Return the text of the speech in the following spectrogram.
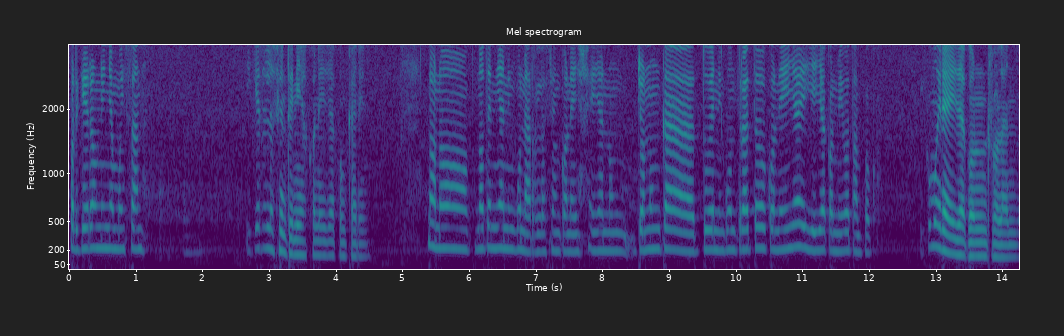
Porque era un niño muy sano. ¿Y qué relación tenías con ella, con Karen? No, no, no tenía ninguna relación con ella. ella yo nunca tuve ningún trato con ella y ella conmigo tampoco. ¿Y cómo era ella con Rolando?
